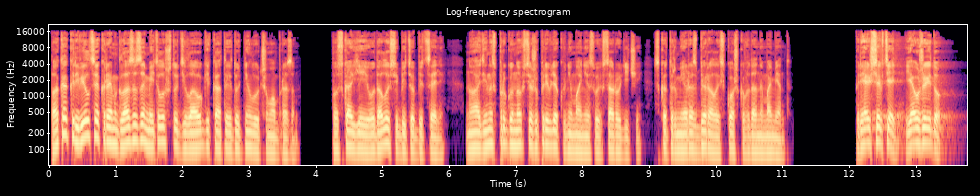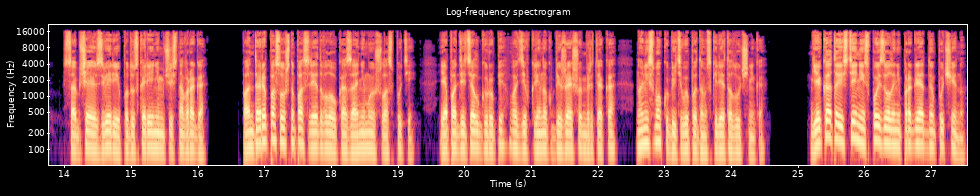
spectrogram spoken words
Пока кривился, краем глаза заметил, что дела у Геката идут не лучшим образом. Пускай ей удалось убить обе цели, но один из прыгунов все же привлек внимание своих сородичей, с которыми я разбиралась кошка в данный момент. «Прячься в тень, я уже иду!» Сообщаю звери под ускорением чусь на врага. Пантера послушно последовала указаниям и ушла с пути. Я подлетел к группе, водив клинок ближайшего мертвяка, но не смог убить выпадом скелета лучника. Геката из тени использовала непроглядную пучину,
